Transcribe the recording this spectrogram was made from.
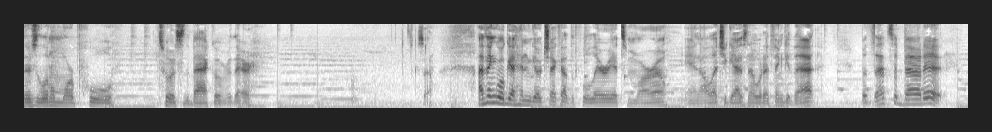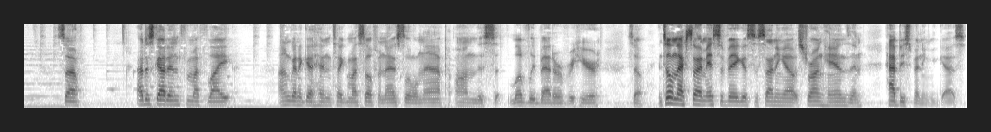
There's a little more pool towards the back over there. So I think we'll go ahead and go check out the pool area tomorrow, and I'll let you guys know what I think of that. But that's about it. So I just got in from my flight. I'm gonna go ahead and take myself a nice little nap on this lovely bed over here. So until next time, Ace Vegas is signing out. Strong hands and happy spinning, you guys.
